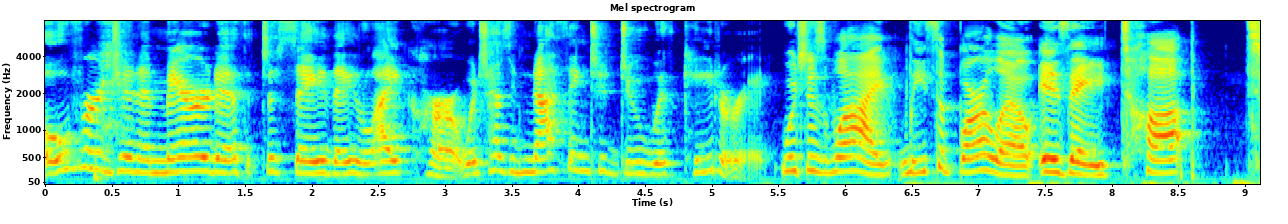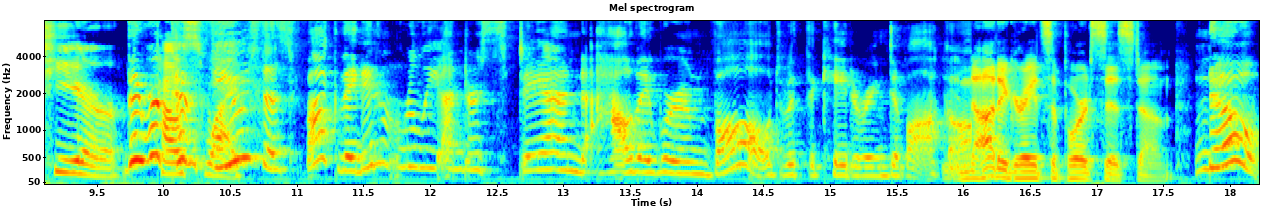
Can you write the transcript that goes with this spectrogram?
over Jen and Meredith to say they like her, which has nothing to do with catering. Which is why Lisa Barlow is a top tier They were housewife. confused as fuck. They didn't really understand how they were involved with the catering debacle. Not a great support system. no.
